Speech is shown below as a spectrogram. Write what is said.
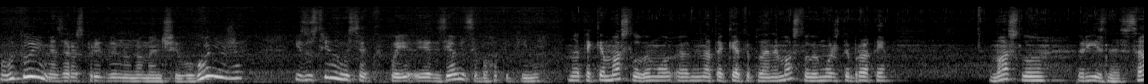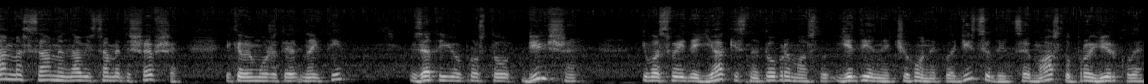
готуємо. Я зараз придвину на менший вогонь вже. І зустрінемося, як, з'явиться багато піни. На таке масло ви е, на таке теплене масло ви можете брати масло різне, саме, саме, навіть саме дешевше, яке ви можете знайти, взяти його просто більше, і у вас вийде якісне, добре масло. Єдине, чого не кладіть сюди, це масло прогіркле.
